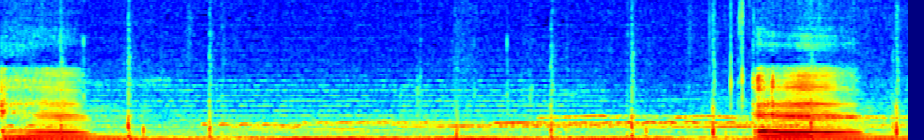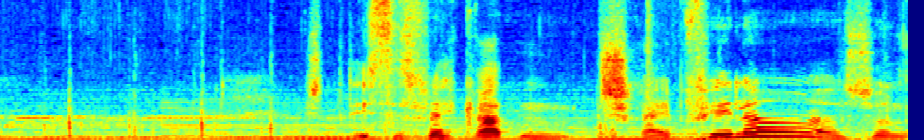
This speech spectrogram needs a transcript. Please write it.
Ähm. Ähm. Ist das vielleicht gerade ein Schreibfehler schon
